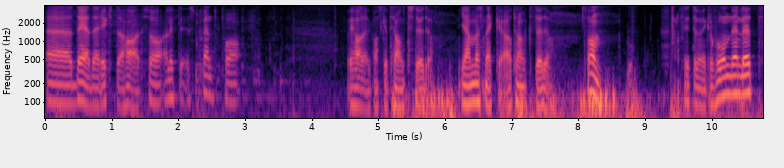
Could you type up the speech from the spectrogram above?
Eh, det det ryktet har. Så jeg er litt spent på Vi har et ganske trangt studio. Hjemmesnekra trangt studio. Sånn. Flytter vi mikrofonen din litt.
